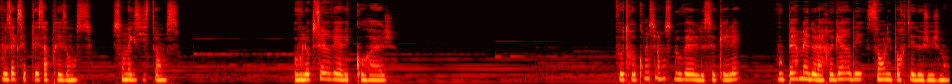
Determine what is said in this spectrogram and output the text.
vous acceptez sa présence, son existence. Vous l'observez avec courage. Votre conscience nouvelle de ce qu'elle est vous permet de la regarder sans lui porter de jugement.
